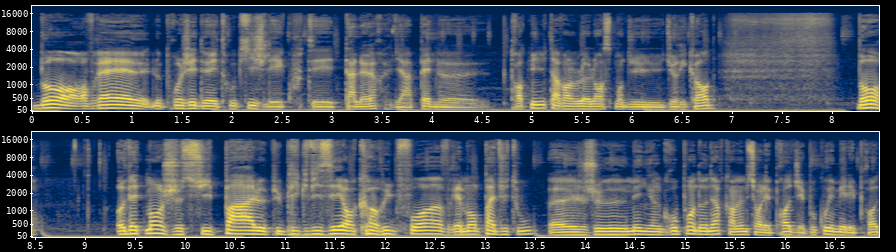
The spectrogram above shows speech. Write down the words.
Bon, en vrai, le projet de Hate Rookie, je l'ai écouté tout à l'heure, il y a à peine 30 euh, minutes avant le lancement du, du record. Bon, honnêtement, je suis pas le public visé encore une fois, vraiment pas du tout. Euh, je mets un gros point d'honneur quand même sur les prods, j'ai beaucoup aimé les prods.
